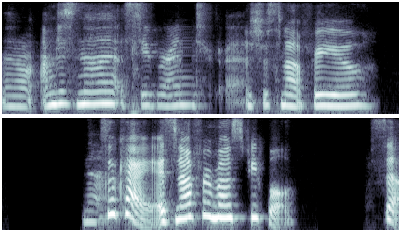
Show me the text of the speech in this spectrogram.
I don't, I'm just not super into it. It's just not for you. No. It's okay. It's not for most people. So,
